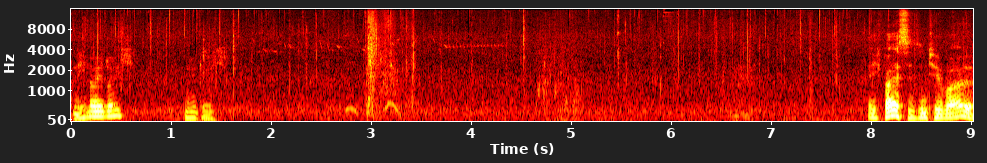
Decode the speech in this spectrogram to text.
Bin ich noch hier durch? Hier durch. Ich weiß, sie sind hier überall.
